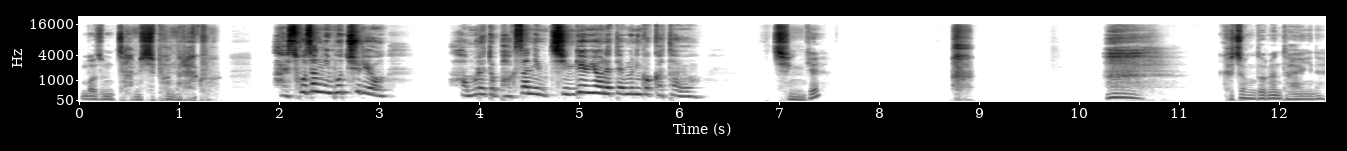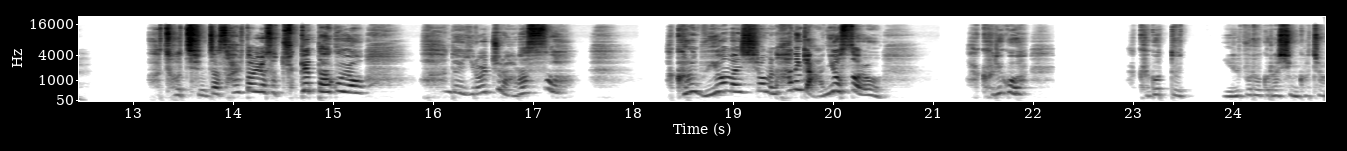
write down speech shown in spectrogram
뭐 좀 잠시 보느라고. 아, 소장님 호출이요. 아무래도 박사님 징계위원회 때문인 것 같아요. 징계? 하, 그 정도면 다행이네. 아, 저 진짜 살 떨려서 죽겠다고요. 아, 내 이럴 줄 알았어. 아, 그런 위험한 실험은 하는 게 아니었어요. 아, 그리고 그것도 일부러 그러신 거죠.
